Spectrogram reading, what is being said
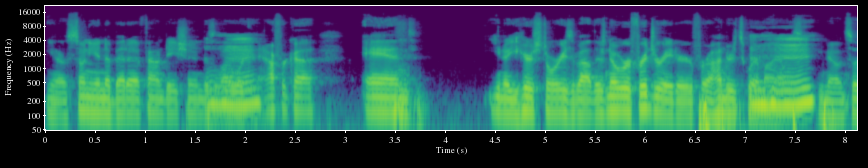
you know Sonia Nabeta foundation does a lot of work in africa and you know you hear stories about there's no refrigerator for 100 square miles Mhm. you know and so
